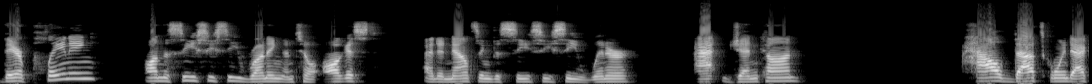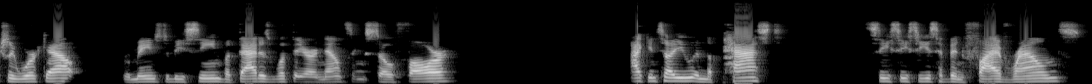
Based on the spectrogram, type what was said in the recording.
They're planning on the CCC running until August and announcing the CCC winner at Gen Con. How that's going to actually work out remains to be seen, but that is what they are announcing so far. I can tell you in the past, CCCs have been five rounds.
